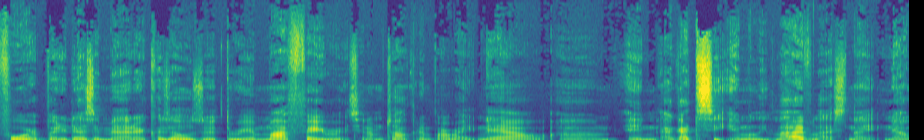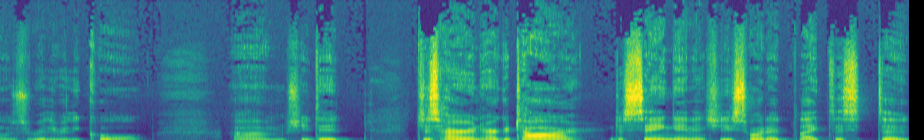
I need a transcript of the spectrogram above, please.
for it, but it doesn't matter because those are three of my favorites, and I'm talking about right now. Um, and I got to see Emily live last night, and that was really really cool. Um, she did just her and her guitar, just singing, and she sort of like to to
